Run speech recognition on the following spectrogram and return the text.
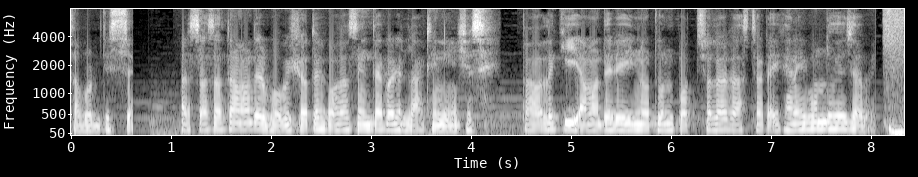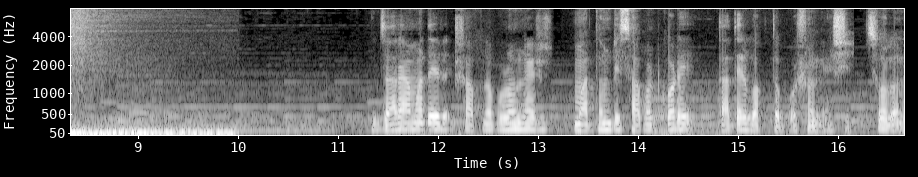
সাপোর্ট দিচ্ছে। আর চাচা তো আমাদের ভবিষ্যতের কথা চিন্তা করে লাঠি নিয়ে এসেছে। তাহলে কি আমাদের এই নতুন পথ চলার রাস্তাটা এখানেই বন্ধ হয়ে যাবে? যারা আমাদের স্বপ্ন পূরণের মাধ্যমটি সাপোর্ট করে তাদের বক্তব্য শুনে আসি। চলুন।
